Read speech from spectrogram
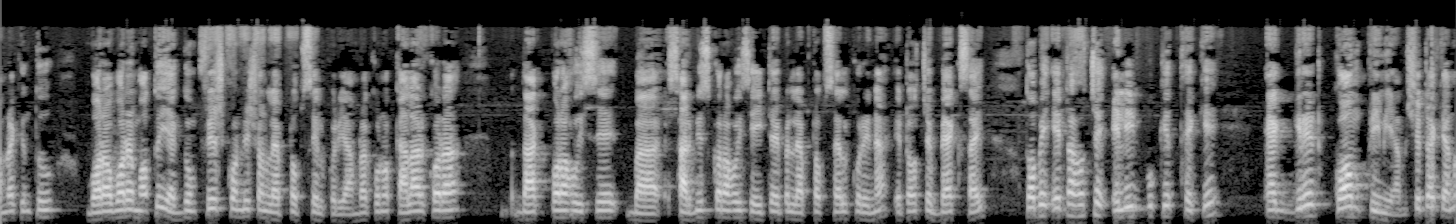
আমরা কিন্তু বরাবরের মতোই একদম ফ্রেশ কন্ডিশন ল্যাপটপ সেল করি। আমরা কোনো কালার করা, দাগ করা হয়েছে বা সার্ভিস করা হয়েছে এই টাইপের ল্যাপটপ সেল করি না। এটা হচ্ছে ব্যাক সাইড তবে এটা হচ্ছে এলিট বুকের থেকে এক গ্রেড কম প্রিমিয়াম সেটা কেন?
